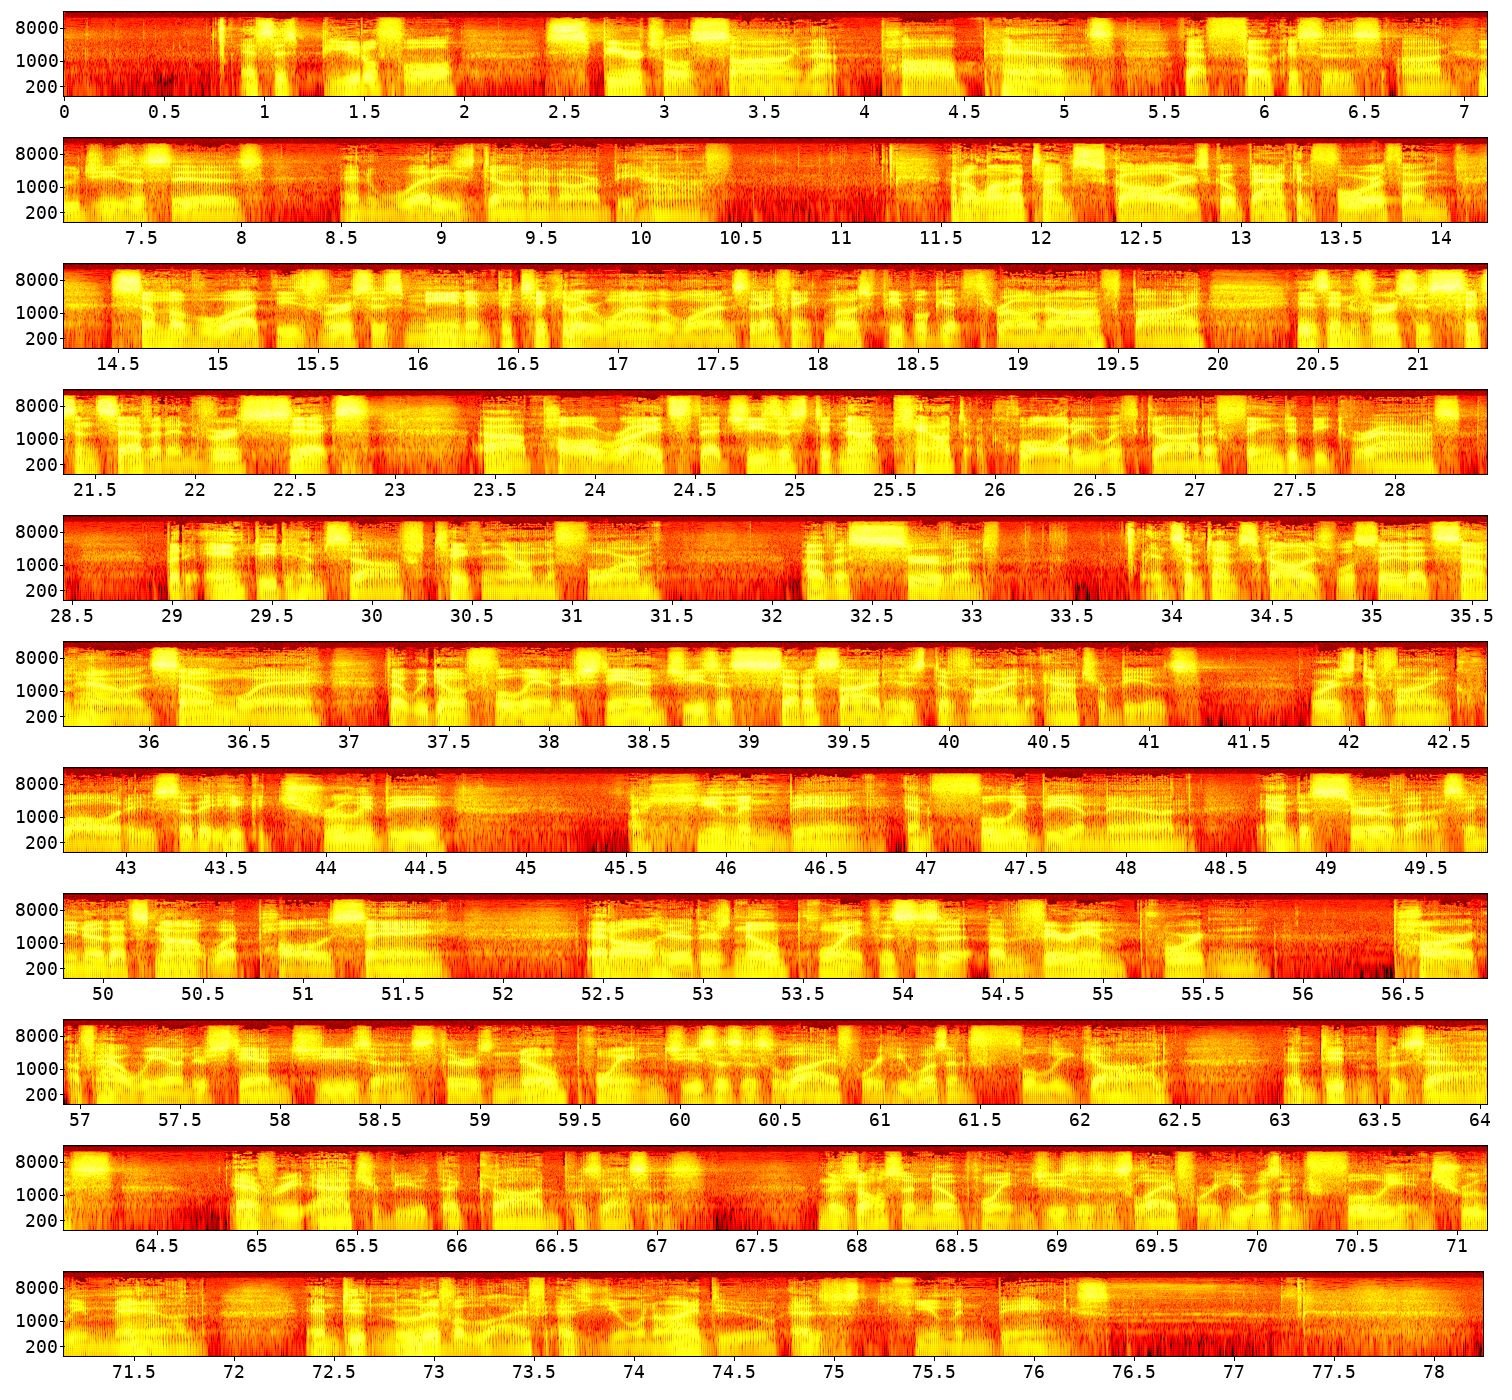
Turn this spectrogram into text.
It's this beautiful spiritual song that Paul pens that focuses on who Jesus is and what he's done on our behalf. And a lot of times, scholars go back and forth on some of what these verses mean. In particular, one of the ones that I think most people get thrown off by is in verses 6 and 7. In verse 6, uh, Paul writes that Jesus did not count equality with God a thing to be grasped, but emptied himself, taking on the form of a servant. And sometimes scholars will say that somehow, in some way, that we don't fully understand, Jesus set aside his divine attributes or his divine qualities so that he could truly be a human being and fully be a man and to serve us. And you know, that's not what Paul is saying at all here. There's no point. This is a, a very important part of how we understand Jesus. There is no point in Jesus' life where he wasn't fully God and didn't possess every attribute that God possesses. And there's also no point in Jesus' life where he wasn't fully and truly man and didn't live a life as you and I do as human beings.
